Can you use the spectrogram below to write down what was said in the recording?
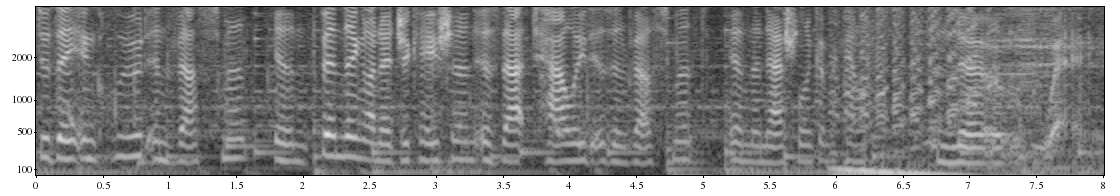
Do they include investment in spending on education? Is that tallied as investment in the national income accounts? No way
